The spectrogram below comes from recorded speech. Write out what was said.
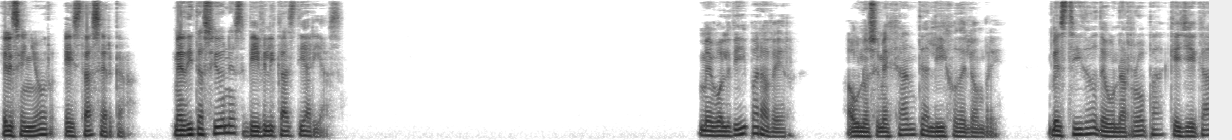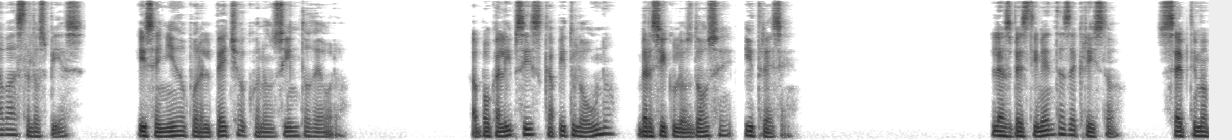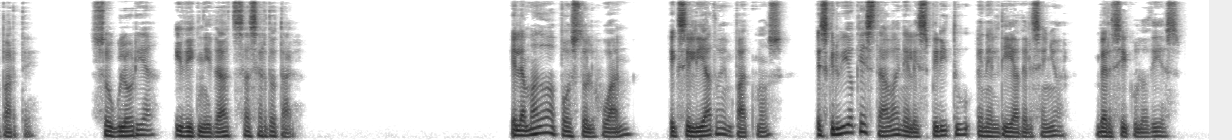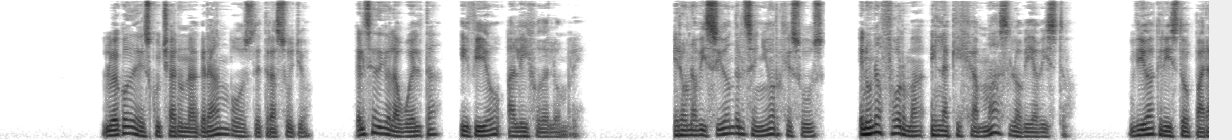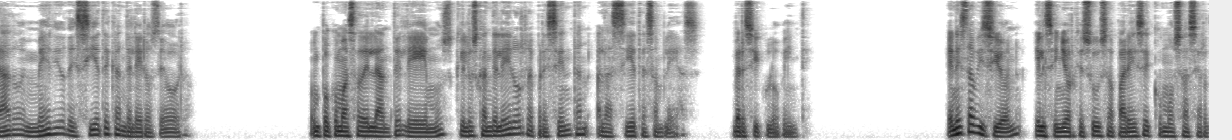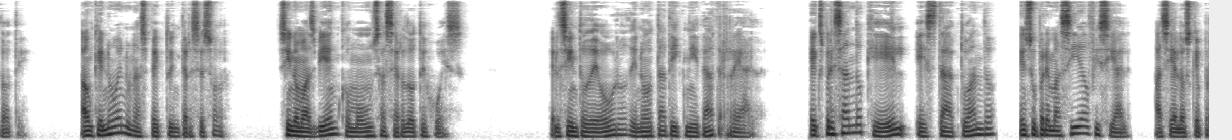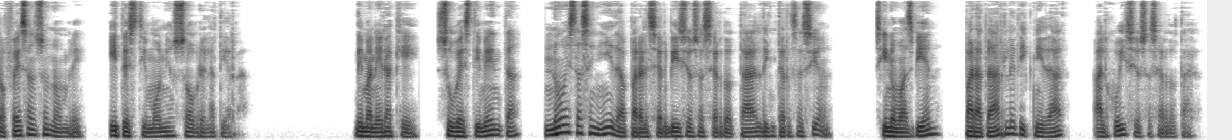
El Señor está cerca. Meditaciones bíblicas diarias. Me volví para ver a uno semejante al Hijo del Hombre, vestido de una ropa que llegaba hasta los pies y ceñido por el pecho con un cinto de oro. Apocalipsis capítulo 1 versículos 12 y 13. Las vestimentas de Cristo Séptima parte. Su gloria y dignidad sacerdotal. El amado apóstol Juan, exiliado en Patmos, escribió que estaba en el Espíritu en el día del Señor. Versículo 10. Luego de escuchar una gran voz detrás suyo, él se dio la vuelta y vio al Hijo del Hombre. Era una visión del Señor Jesús en una forma en la que jamás lo había visto vio a Cristo parado en medio de siete candeleros de oro. Un poco más adelante leemos que los candeleros representan a las siete asambleas. Versículo 20. En esta visión, el Señor Jesús aparece como sacerdote, aunque no en un aspecto intercesor, sino más bien como un sacerdote juez. El cinto de oro denota dignidad real, expresando que Él está actuando en supremacía oficial hacia los que profesan su nombre y testimonio sobre la tierra. De manera que su vestimenta no está ceñida para el servicio sacerdotal de intercesión, sino más bien para darle dignidad al juicio sacerdotal.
